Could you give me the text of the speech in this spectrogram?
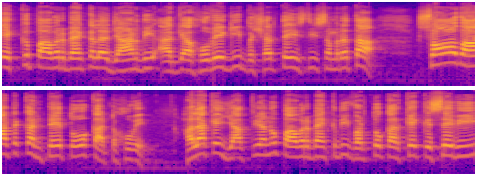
ਇੱਕ ਪਾਵਰ ਬੈਂਕ ਲੈ ਜਾਣ ਦੀ ਆਗਿਆ ਹੋਵੇਗੀ। ਬਸ਼ਰਤੇ ਇਸ ਦੀ ਸਮਰੱਥਾ 100 ਵਾਟ ਘੰਟੇ ਤੋਂ ਘੱਟ ਹੋਵੇ। ਹਾਲਾਂਕਿ ਯਾਤਰੀਆਂ ਨੂੰ ਪਾਵਰ ਬੈਂਕ ਦੀ ਵਰਤੋਂ ਕਰਕੇ ਕਿਸੇ ਵੀ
